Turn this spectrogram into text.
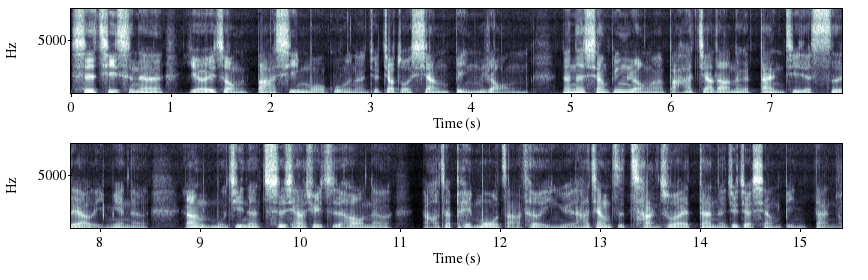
是其实呢有一种巴西蘑菇呢，就叫做香槟蓉。那那香槟蓉啊，把它加到那个蛋鸡的饲料里面呢，让母鸡呢吃下去之后呢，然后再配莫扎特音乐，它这样子产出来的蛋呢，就叫香槟蛋哦。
